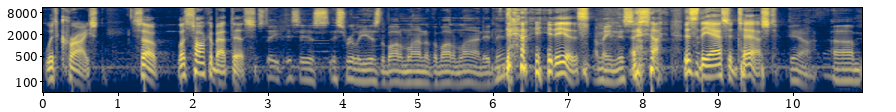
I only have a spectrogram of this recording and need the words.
with Christ. So let's talk about this. Steve, this is this really is the bottom line of the bottom line, isn't it? it is. I mean, this is this is the acid test. Yeah. Um,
